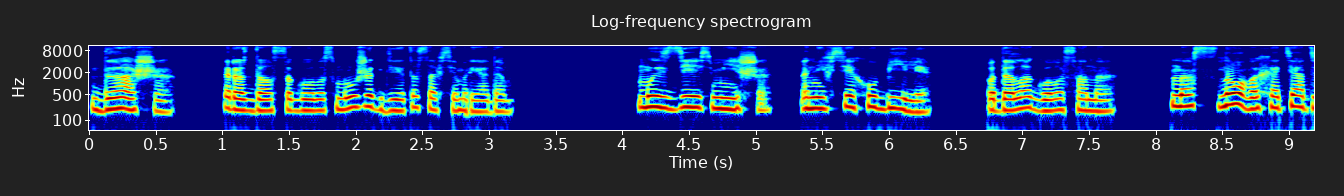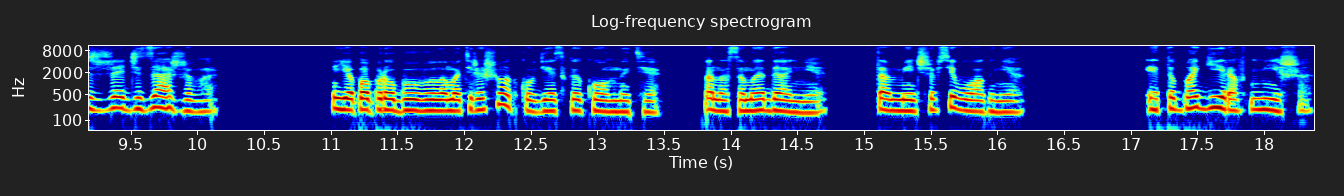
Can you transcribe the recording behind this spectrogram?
«Даша!» Раздался голос мужа где-то совсем рядом. «Мы здесь, Миша. Они всех убили», — подала голос она. «Нас снова хотят сжечь заживо». «Я попробую выломать решетку в детской комнате. Она самая дальняя. Там меньше всего огня». «Это Багиров, Миша.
